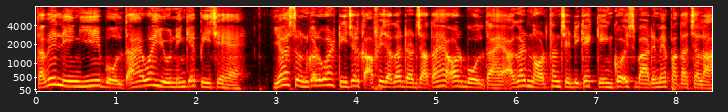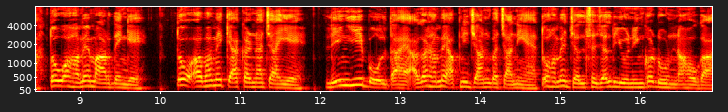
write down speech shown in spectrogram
तभी लिंग ये बोलता है, वह यूनिंग के पीछे है। यह सुनकर वह टीचर काफ़ी ज़्यादा डर जाता है और बोलता है, अगर नॉर्थन सिटी के किंग को इस बारे में पता चला तो वह हमें मार देंगे। तो अब हमें क्या करना चाहिए? लिंग ये बोलता है, अगर हमें अपनी जान बचानी है तो हमें जल्द से जल्द यूनिंग को ढूंढना होगा।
